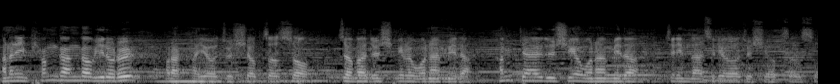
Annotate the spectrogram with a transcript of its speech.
하나님 평강과 위로를 허락하여 주시옵소서. 잡아 주시기를 원합니다. 함께 하여 주시길 원합니다. 주님 다스려 주시옵소서.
